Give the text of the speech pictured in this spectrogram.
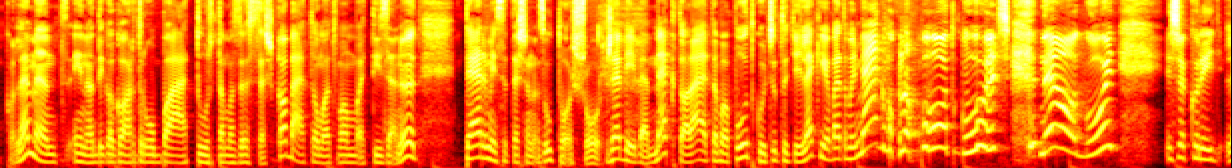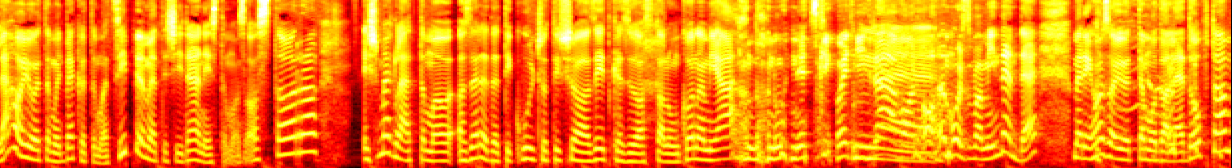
Akkor lement, én addig a gardróbba áttúrtam az összes kabátomat, van vagy 15. Természetesen az utolsó zsebében megtaláltam a pótkulcsot, úgyhogy lekiabáltam, hogy megvan a pótkulcs, ne aggódj! És akkor így lehajoltam, hogy bekötöm a cipőmet, és így ránéztem az asztalra, és megláttam a, az eredeti kulcsot is az étkező asztalunkon, ami állandóan úgy néz ki, hogy így Ne. rá van halmozva minden, de mert én hazajöttem, oda ledobtam,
